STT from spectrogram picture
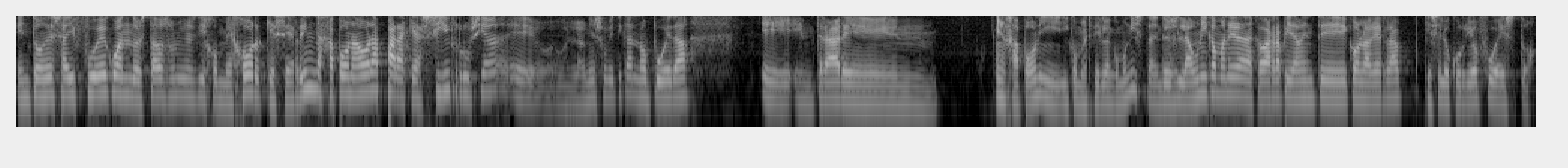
Entonces ahí fue cuando Estados Unidos dijo mejor que se rinda Japón ahora para que así Rusia eh, o la Unión Soviética no pueda entrar en, en Japón y, convertirla en comunista. Entonces la única manera de acabar rápidamente con la guerra que se le ocurrió fue esto.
